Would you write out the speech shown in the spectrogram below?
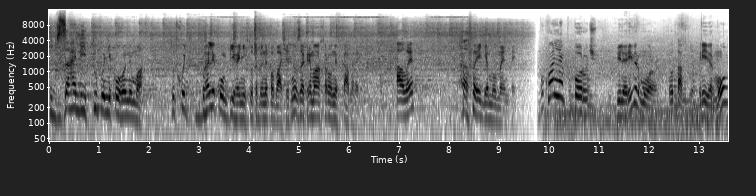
тут взагалі тупо нікого нема. Тут хоч галяком бігай, ніхто тебе не побачить, ну, зокрема, охорони в камери. Але, але є моменти. Буквально поруч, біля Рівермору, отам є Рівермол,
